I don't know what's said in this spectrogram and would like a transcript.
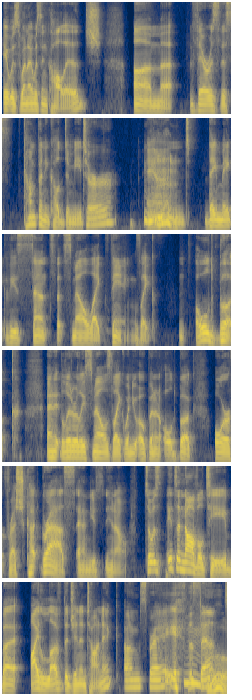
it was when I was in college. Um, there was this company called Demeter, Mhm. and they make these scents that smell like things, like old book. And it literally smells like when you open an old book or fresh cut grass and you you know. So it's it's a novelty, but I love the gin and tonic um spray, the Mm. scent.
